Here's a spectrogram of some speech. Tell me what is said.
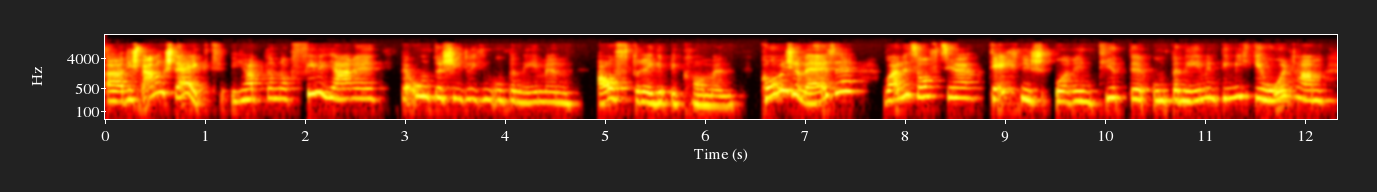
Äh, die Spannung steigt. Ich habe dann noch viele Jahre bei unterschiedlichen Unternehmen Aufträge bekommen. Komischerweise waren es oft sehr technisch orientierte Unternehmen, die mich geholt haben,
